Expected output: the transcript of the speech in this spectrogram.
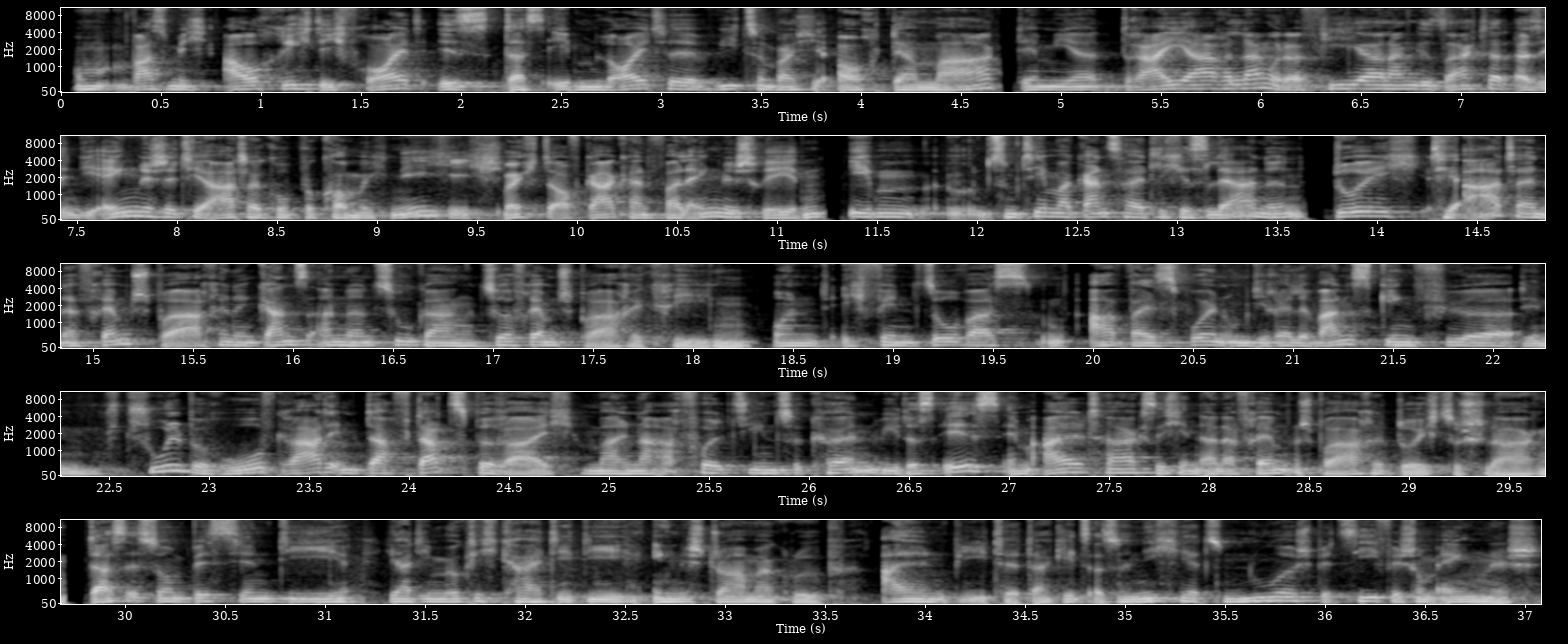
Und was mich auch richtig freut, ist, dass eben Leute wie zum Beispiel auch der Marc, der mir drei Jahre lang oder vier Jahre lang gesagt hat, also in die englische Theatergruppe komme ich nicht, ich möchte auf gar keinen Fall Englisch reden, eben zum Thema ganzheitliches Lernen durch Theater in der Fremdsprache einen ganz anderen Zugang zur Fremdsprache kriegen. Und ich finde sowas, weil es vorhin um die Relevanz ging für den Schulberuf, gerade im DAF-DATS-Bereich mal nachvollziehen zu können, wie das ist, im Alltag sich in einer fremden Sprache durchzuschlagen. Das ist so ein bisschen die, ja, die Möglichkeit, die die English Drama Group allen bietet. Da geht es also nicht jetzt nur spezifisch um Englisch.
